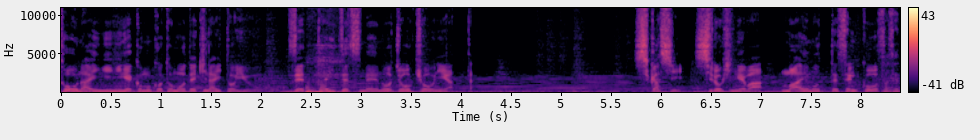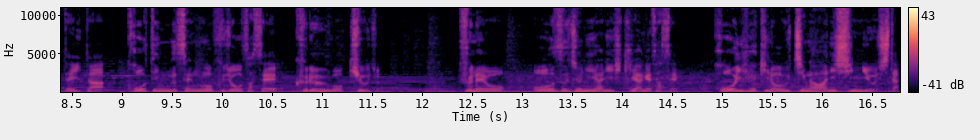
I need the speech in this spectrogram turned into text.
島内に逃げ込むこともできないという絶体絶命の状況にあった。しかし白ひげは前もって先行させていたコーティング船を浮上させクルーを救助。船をオーズジュニアに引き上げさせ包囲壁の内側に侵入した。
